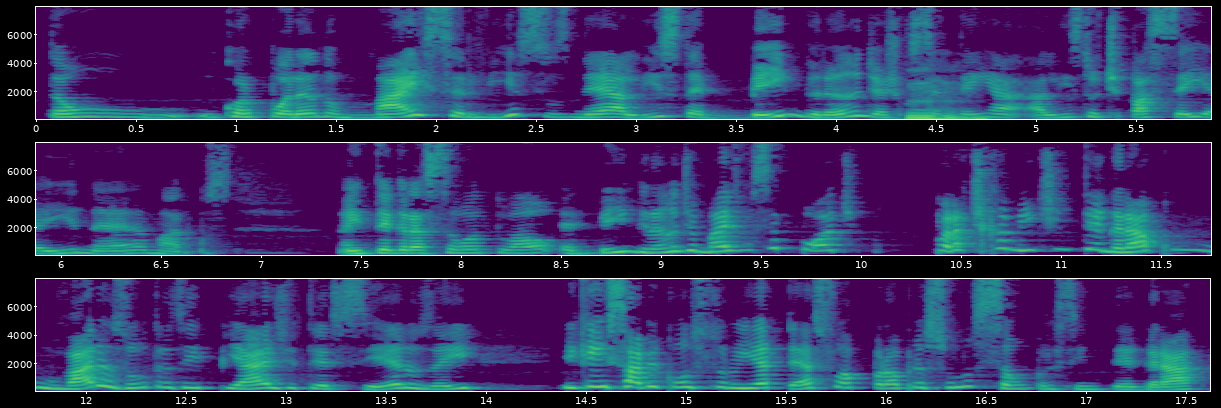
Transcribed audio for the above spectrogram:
estão incorporando mais serviços, né? A lista é bem grande, acho que uhum. você tem a, a, lista, eu te passei aí, né, Marcos? A integração atual é bem grande, mas você pode praticamente integrar com várias outras APIs de terceiros aí e quem sabe construir até sua própria solução para se integrar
